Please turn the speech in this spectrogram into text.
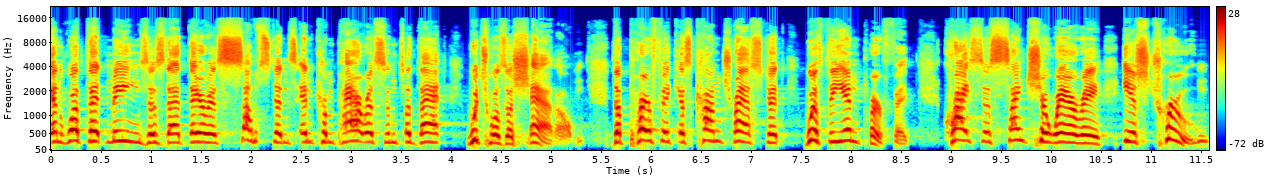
and what that means is that there is substance in comparison to that which was a shadow. The perfect is contrasted with the imperfect. Christ's sanctuary is true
